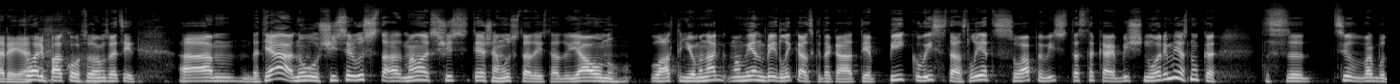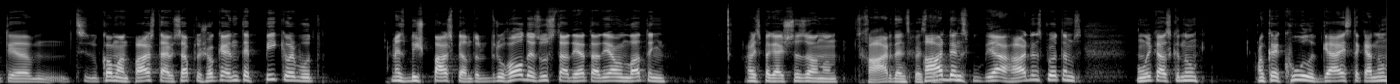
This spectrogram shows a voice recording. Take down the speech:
arī, to arī pakopsojums vecīt. Um, bet jā, nu, šis ir uzstādījis, man liekas, šis tiešām uzstādījis tādu jaunu latiņu, jo man, man vienā brīdī likās, ka kā, tie piku, visas tās lietas, swapi, viss tas tā kā ir bijis norimies, nu, ka tas uh, cil, varbūt tie mm, komandu pārstāvji sapratuši, ok, nu, tie piki varbūt mēs bijām pārspēlēti. Tur Drew Holders uzstādīja tādu jaunu latiņu aizpagājušā sezonā. un Hārdens pēc tam. Hārdens, jā, Hārdens, protams, un likās, ka, nu, ok, cool, it guys, tā kā, nu,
